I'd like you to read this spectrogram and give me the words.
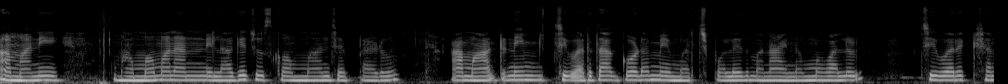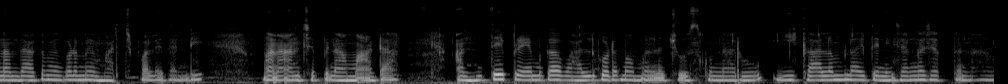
అమ్మని మా అమ్మ మా నాన్నని ఇలాగే చూసుకోమ్మా అని చెప్పాడు. ఆ మాటని చివరి దాకా కూడా మేము మర్చిపోలేదు. మా నాయనమ్మ వాళ్ళు చివరి క్షణం దాకా మేము కూడా మేము మర్చిపోలేదండి. మా నాన్న చెప్పిన ఆ మాట అంతే ప్రేమగా వాళ్ళు కూడా మమ్మల్ని చూసుకున్నారు. ఈ కాలంలో అయితే నిజంగా చెప్తున్నాను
